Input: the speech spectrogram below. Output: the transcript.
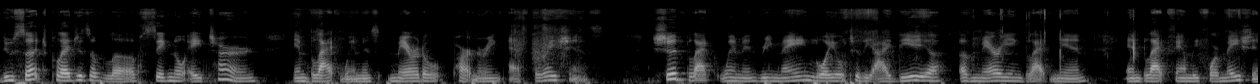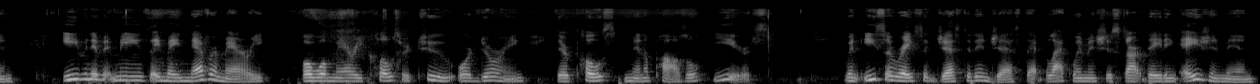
Do such pledges of love signal a turn in black women's marital partnering aspirations? Should black women remain loyal to the idea of marrying black men and black family formation, even if it means they may never marry or will marry closer to or during their post-menopausal years? When Issa Rae suggested in jest that black women should start dating Asian men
